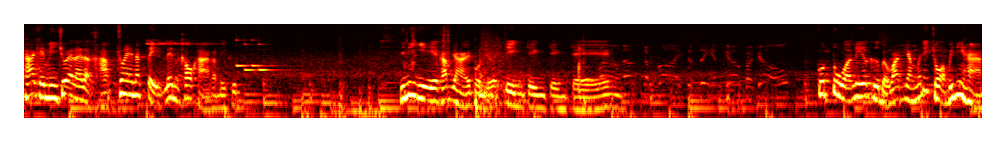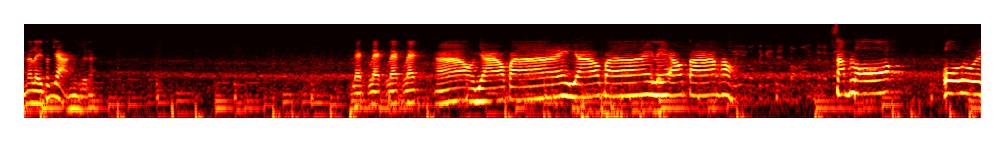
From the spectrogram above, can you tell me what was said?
ค่าเคมีช่วยอะไรล่ะครับ ช่วยให้นักเตะเล่นเข้าขากันดีขึ้น ที่นี่ EA ครับ อย่าให้ผลเยอะจริงจริงจริงจริงกูตัวนี่ก็คือแบบว่ายังไม่ได้โชว์พินิหารอะไรสักอย่างหนึ่งเลยนะแลกแลกแลกแลกอ้าวยาวไป ยาวไป เลยเอาตาม เอาสับหลอกโอ้ย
